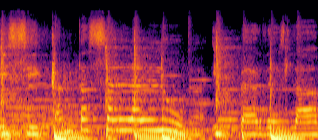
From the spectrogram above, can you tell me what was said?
Y si cantas a la luna y perdes la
